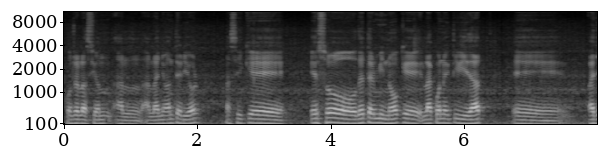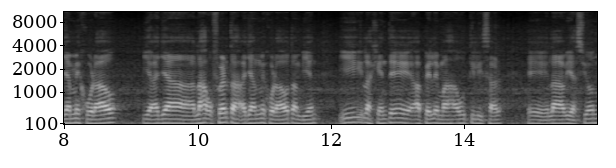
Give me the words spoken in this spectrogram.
con relación al, año anterior, así que eso determinó que la conectividad eh, haya mejorado y haya las ofertas hayan mejorado también y la gente apele más a utilizar eh, la aviación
